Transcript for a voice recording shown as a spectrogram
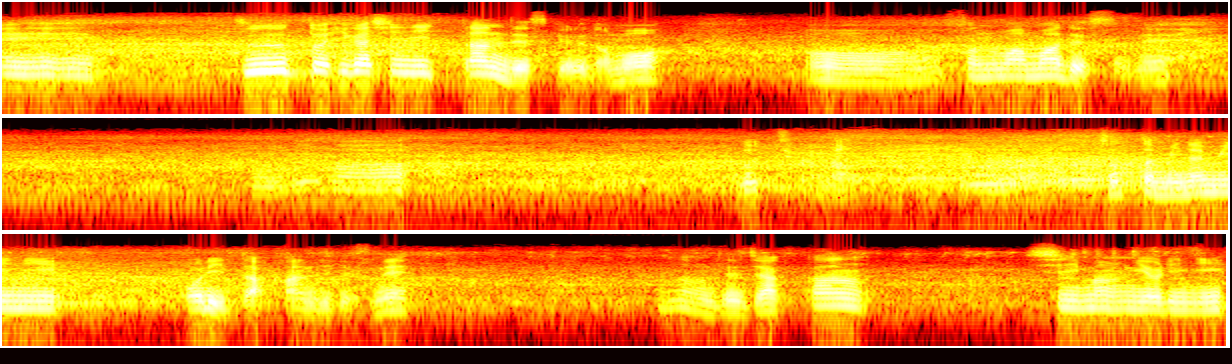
えー、ずっと東に行ったんですけれどもそのままですねこれはどっちかな？ちょっと南に降りた感じですね。なので若干シーマン寄りに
